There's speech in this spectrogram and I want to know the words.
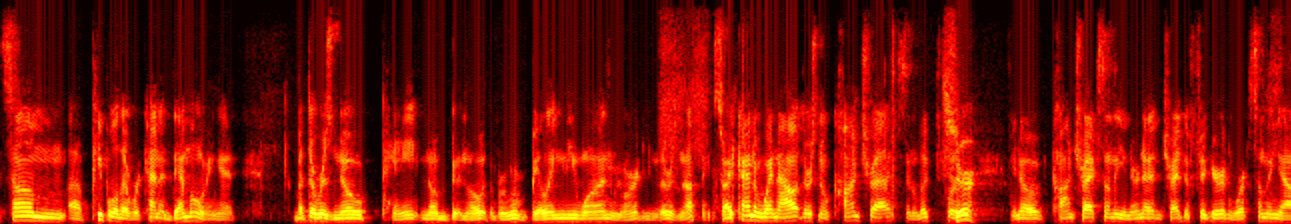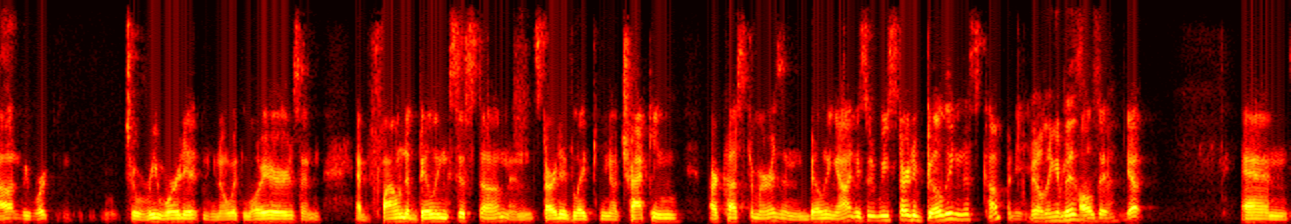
some uh, people that were kind of demoing it, but there was no paint, no, no, we weren't billing anyone. We weren't, there was nothing. So I kind of went out, there's no contracts and looked for, Sure. you know, contracts on the internet and tried to figure and work something out. And we worked to reword it, you know, with lawyers and and found a billing system and started like you know tracking our customers and billing out. And so we started building this company, Building a We business, it, yep. And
